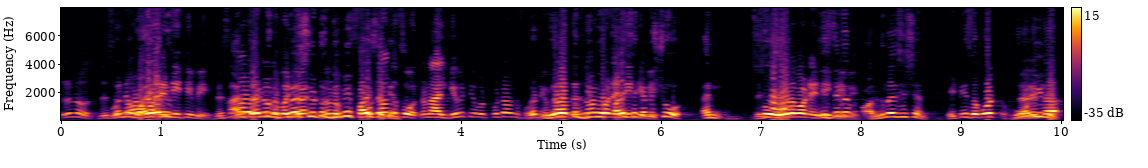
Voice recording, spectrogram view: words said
no, no, this Well, is not about NDTV. This is I'm not trying no, to no, request you you to no, give no, me five put down the phone. No, no, I'll give it to you, but put down the phone. But you have to give me five seconds to show. And This so, is not about is it an organization? It is about who did it.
